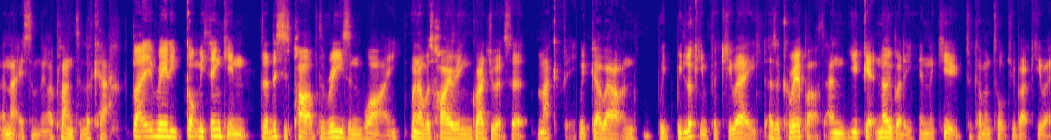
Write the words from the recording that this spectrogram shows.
And that is something I plan to look at. But it really got me thinking that this is part of the reason why, when I was hiring graduates at McAfee, we'd go out and we'd be looking for QA as a career path, and you'd get nobody in the queue to come and talk to you about QA.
